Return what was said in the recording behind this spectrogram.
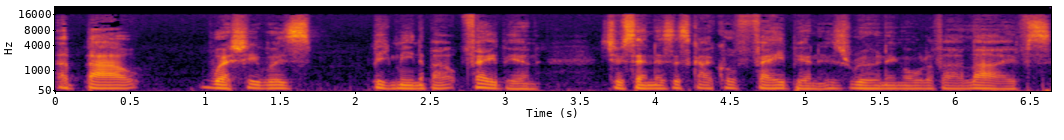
about where she was being mean about Fabian. She was saying there's this guy called Fabian who's ruining all of our lives.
